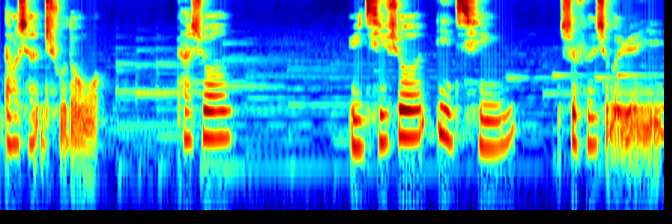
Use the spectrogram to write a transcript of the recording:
倒是很触动我。他说：“与其说疫情是分手的原因，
